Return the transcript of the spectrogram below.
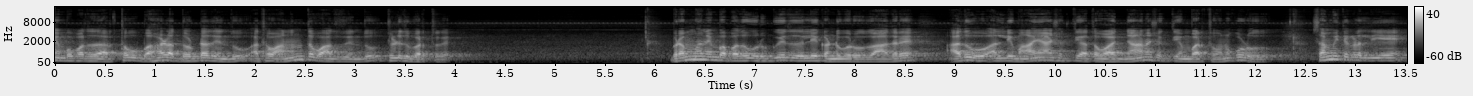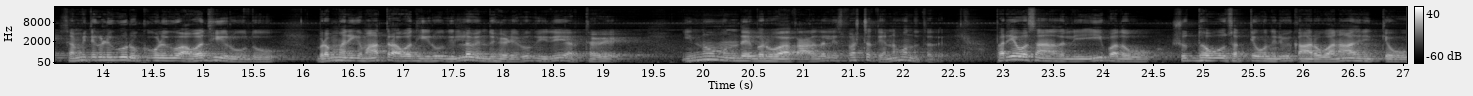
ಎಂಬ ಪದದ ಅರ್ಥವು ಬಹಳ ದೊಡ್ಡದೆಂದು ಅಥವಾ ಅನಂತವಾದುದೆಂದು ತಿಳಿದು ಬರ್ತದೆ. ಬ್ರಹ್ಮನೆಂಬ ಪದವು ಋಗ್ವೇದದಲ್ಲಿ ಕಂಡುಬರುವುದು, ಆದರೆ ಅದು ಅಲ್ಲಿ ಮಾಯಾಶಕ್ತಿ ಅಥವಾ ಜ್ಞಾನಶಕ್ತಿ ಎಂಬ ಅರ್ಥವನ್ನು ಕೊಡುವುದು. ಸಂಹಿತೆಗಳಲ್ಲಿಯೇ, ಸಂಹಿತೆಗಳಿಗೂ ಋಕ್ಕುಗಳಿಗೂ ಅವಧಿ ಇರುವುದು, ಬ್ರಹ್ಮನಿಗೆ ಮಾತ್ರ ಅವಧಿ ಇರುವುದಿಲ್ಲವೆಂದು ಹೇಳಿರುವುದು ಇದೇ ಅರ್ಥವೇ. ಇನ್ನೂ ಮುಂದೆ ಬರುವ ಕಾಲದಲ್ಲಿ ಸ್ಪಷ್ಟತೆಯನ್ನು ಹೊಂದುತ್ತದೆ. ಪರ್ಯವಸಾನದಲ್ಲಿ ಈ ಪದವು ಶುದ್ಧವೂ ಸತ್ಯವು ನಿರ್ವಿಕಾರವೂ ಅನಾದಿನಿತ್ಯವೂ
